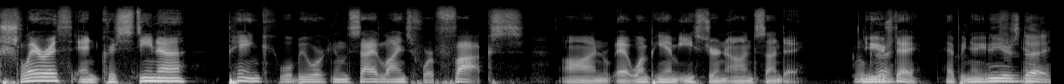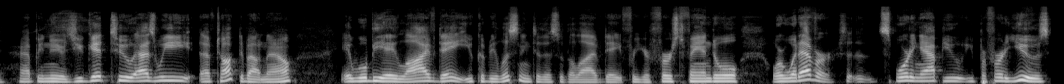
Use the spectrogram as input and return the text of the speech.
Schlereth, and Kristina Pink will be working the sidelines for Fox on at 1 p.m. Eastern on Sunday, New Year's Day. Happy New Year's. New Year's Yeah. Day. Happy New Year's. You get to, as we have talked about now, it will be a live date. You could be listening to this with a live date for your first FanDuel or whatever sporting app you, you prefer to use.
